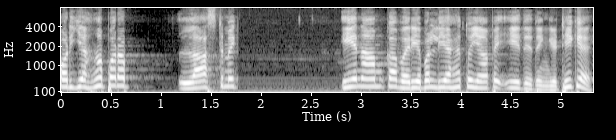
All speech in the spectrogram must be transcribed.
और यहाँ पर अब लास्ट में ए नाम का वेरिएबल लिया है तो यहाँ पे ए दे देंगे, ठीक है?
